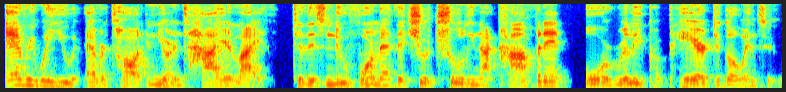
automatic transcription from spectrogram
every way you ever taught in your entire life to this new format that you're truly not confident or really prepared to go into.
